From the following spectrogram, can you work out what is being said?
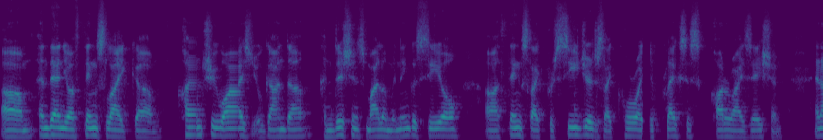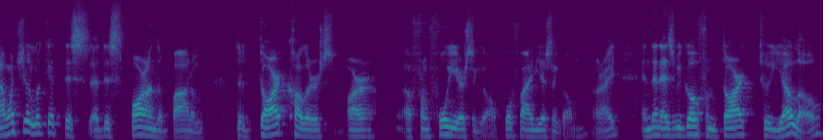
um, and then you have things like um, country-wise, Uganda, conditions, myelomeningocele, uh, things like procedures like choroid plexus cauterization. And I want you to look at this, uh, this bar on the bottom. The dark colors are uh, from four years ago, four, or five years ago, all right? And then as we go from dark to yellow,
